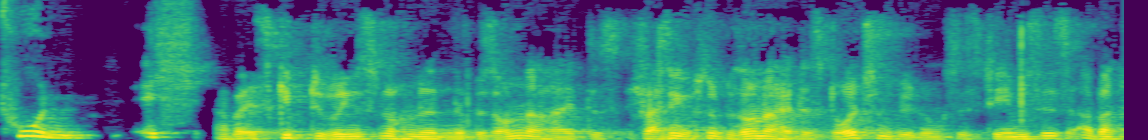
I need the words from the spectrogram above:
tun. Ich aber es gibt übrigens noch eine, eine, Besonderheit des, ich weiß nicht, ob es eine Besonderheit des deutschen Bildungssystems ist, aber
